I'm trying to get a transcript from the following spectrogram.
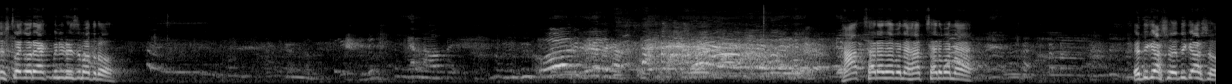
চেষ্টা করে, এক মিনিট হয়েছে মাত্র। হাত ছাড়া যাবে না, হাত ছাড়বে না। এদিকে আসো এদিকে আসো।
